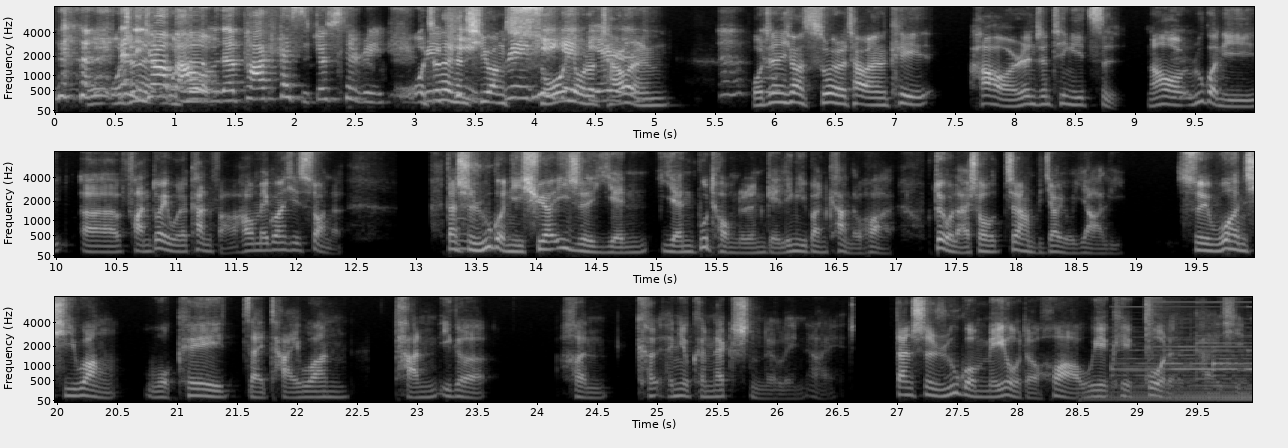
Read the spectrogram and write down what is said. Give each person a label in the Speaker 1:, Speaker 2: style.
Speaker 1: 我我
Speaker 2: 那
Speaker 1: 真的
Speaker 2: 你就要把
Speaker 1: 我
Speaker 2: 们的 podcast 就是 re，
Speaker 1: 我真的很希望所有的台湾人，我真的希望所有的台湾人可以好好认真听一次。然后，如果你呃反对我的看法，好没关系，算了。但是如果你需要一直演演不同的人给另一半看的话，对我来说这样比较有压力。所以我很希望我可以在台湾谈一个很很很有 connection 的恋爱。但是如果没有的话，我也可以过得很开心。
